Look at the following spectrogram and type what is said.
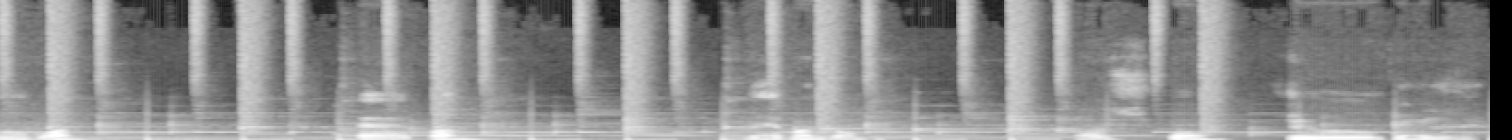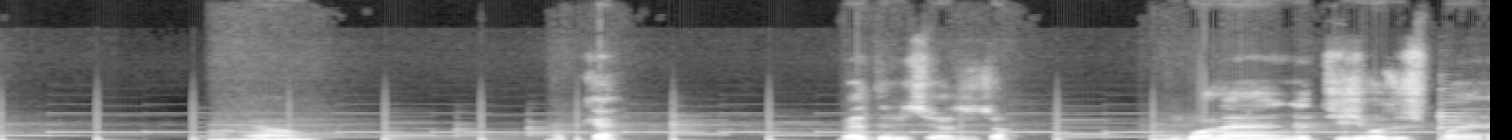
두 번, 세 번, 네 번 정도 잡아주시고 쭉 당겨주세요. 그러면 이렇게 매듭이 지어지죠? 이번엔 이제 뒤집어 주실 거예요.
